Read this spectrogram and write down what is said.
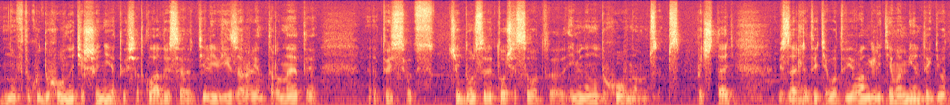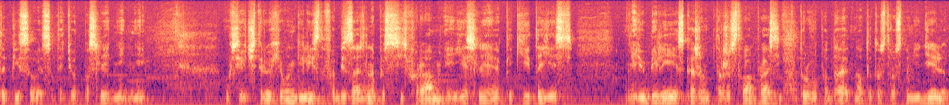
ну, в такой духовной тишине, то есть откладываются телевизоры, интернеты, э, то есть вот человек должен сосредоточиться вот э, именно на духовном, почитать обязательно вот эти вот в Евангелии те моменты, где вот описываются вот эти вот последние дни. у всех четырех евангелистов обязательно посетить храм, и если какие-то есть юбилеи, скажем, торжества, праздники, которые выпадают на вот эту страстную неделю,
